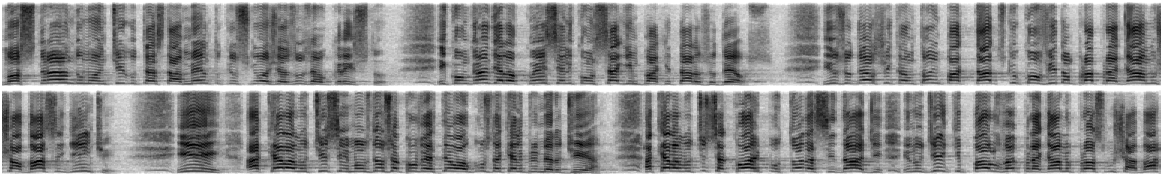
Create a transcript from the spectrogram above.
mostrando no Antigo Testamento que o Senhor Jesus é o Cristo. E com grande eloquência ele consegue impactar os judeus. E os judeus ficam tão impactados que o convidam para pregar no Shabá seguinte. E aquela notícia, irmãos, Deus já converteu alguns daquele primeiro dia. Aquela notícia corre por toda a cidade. E no dia em que Paulo vai pregar no próximo Shabá,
